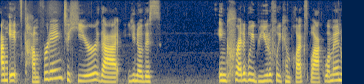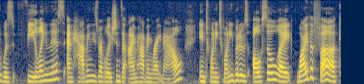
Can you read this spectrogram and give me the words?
I'm it's comforting to hear that, you know, this incredibly beautifully complex black woman was feeling this and having these revelations that I'm having right now in 2020 but it was also like why the fuck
